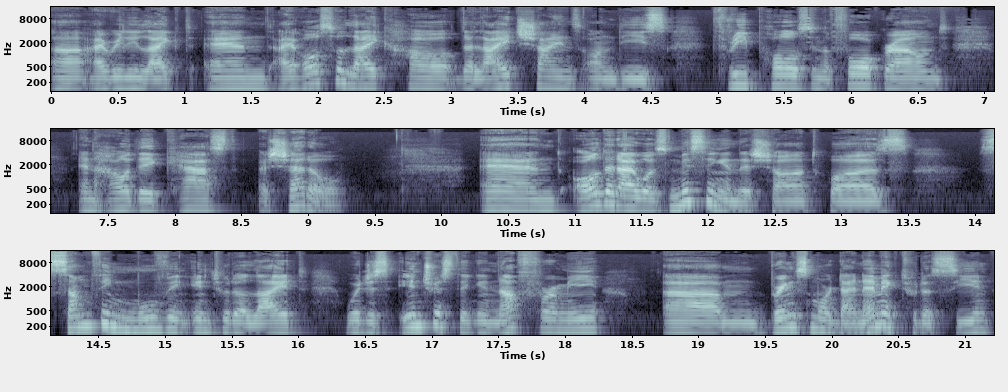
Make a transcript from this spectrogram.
uh, I really liked. And I also like how the light shines on these three poles in the foreground and how they cast a shadow. And all that I was missing in this shot was something moving into the light, which is interesting enough for me, um, brings more dynamic to the scene,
